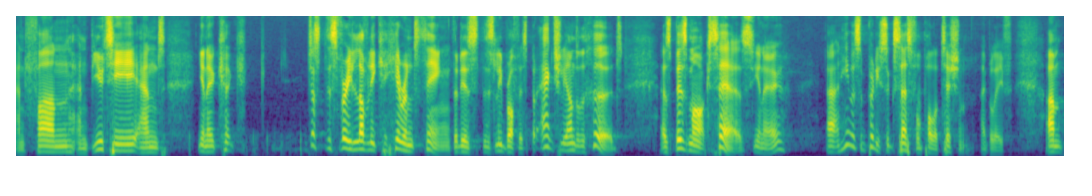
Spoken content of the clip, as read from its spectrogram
and fun and beauty and, you know, just this very lovely, coherent thing that is this LibreOffice. But actually, under the hood, as Bismarck says, you know, uh, and he was a pretty successful politician, I believe. Um,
